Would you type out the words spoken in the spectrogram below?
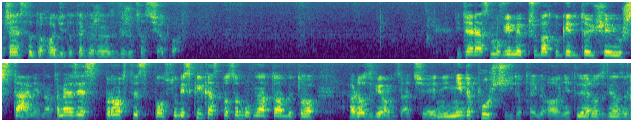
często dochodzi do tego, że nas wyrzuca z siodła. I teraz mówimy w przypadku, kiedy to się już stanie. Natomiast jest prosty sposób, jest kilka sposobów na to, aby to rozwiązać. Nie, nie dopuścić do tego, o, nie tyle rozwiązać,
